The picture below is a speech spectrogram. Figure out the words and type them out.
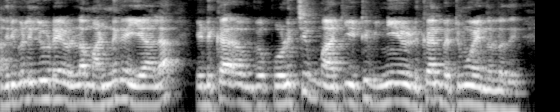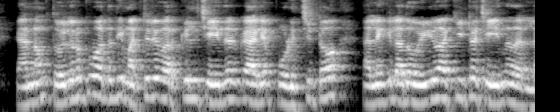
അതിരുകളിലൂടെയുള്ള മണ്ണ് കയ്യാല എടുക്കാൻ പൊളിച്ച് മാറ്റിയിട്ട് പിന്നെയും എടുക്കാൻ പറ്റുമോ എന്നുള്ളത്. കാരണം തൊഴിലുറപ്പ് പദ്ധതി മറ്റൊരു വർക്കിൽ ചെയ്ത കാര്യം പൊളിച്ചിട്ടോ അല്ലെങ്കിൽ അത് ഒഴിവാക്കിയിട്ടോ ചെയ്യുന്നതല്ല.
